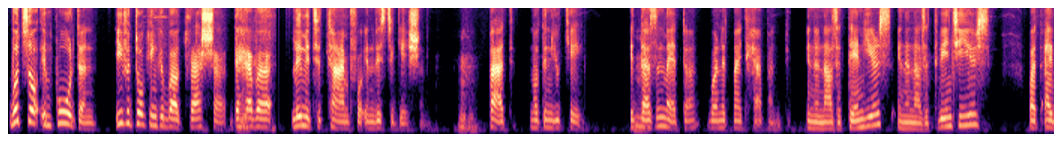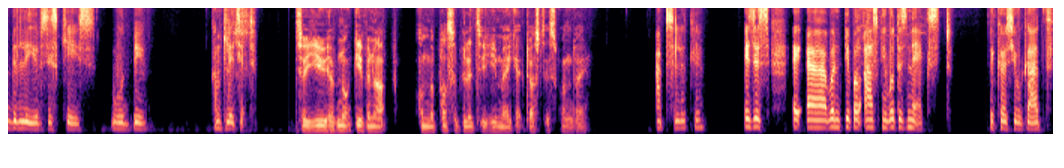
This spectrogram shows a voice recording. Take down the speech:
what's so important, if you're talking about Russia, they have a limited time for investigation, Mhm. but not in UK. It doesn't matter when it might happen in another 10 years, in another 20 years, but I believe this case would be completed. So you have not given up on the possibility you may get justice one day. Absolutely. It is uh, uh, when people ask me what is next, because you've got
